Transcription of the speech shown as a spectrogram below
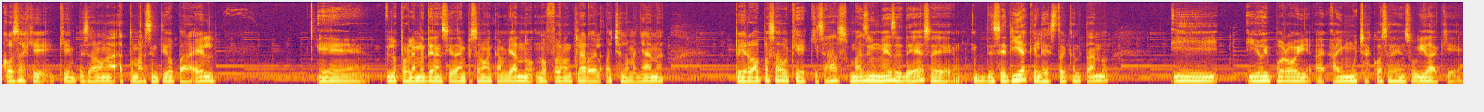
cosas que, empezaron a, tomar sentido para él. Eh, los problemas de ansiedad empezaron a cambiar, no, no fueron, claro, de la noche a la mañana, pero ha pasado que quizás más de un mes desde ese, de ese día que les estoy cantando y, y hoy por hoy hay, muchas cosas en su vida que,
